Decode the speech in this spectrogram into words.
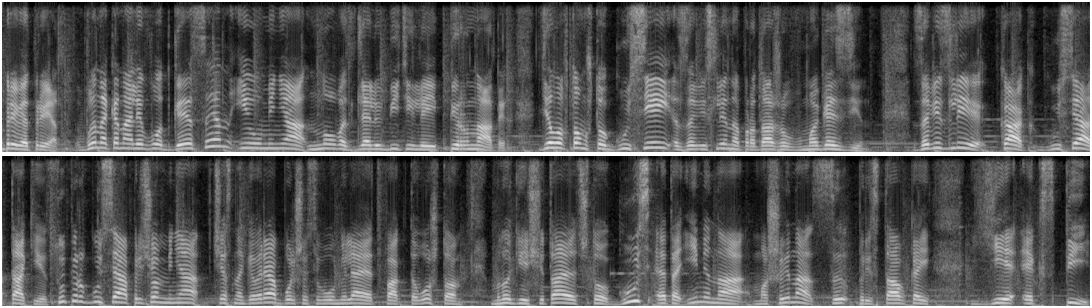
привет-привет! Вы на канале Вот ГСН и у меня новость для любителей пернатых. Дело в том, что гусей завезли на продажу в магазин. Завезли как гуся, так и супер гуся. Причем меня, честно говоря, больше всего умиляет факт того, что многие считают, что гусь это именно машина с приставкой EXP.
